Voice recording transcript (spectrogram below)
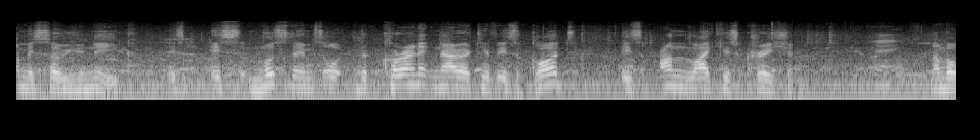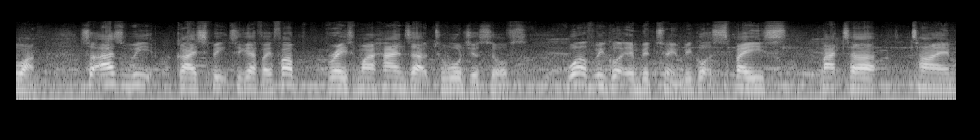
Islam is so unique It's, is Muslims or the Quranic narrative is God is unlike his creation. Okay. Number one. So as we guys speak together, if I raise my hands out towards yourselves, what have we got in between? We've got space, matter, time,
